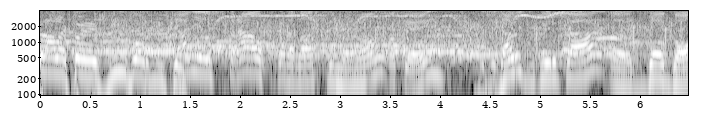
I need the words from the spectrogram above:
Ale to je výborný typ. Daniel Štrauch, teda vlastným menom, OK. Takže David Žbírka, eh, Gogo.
